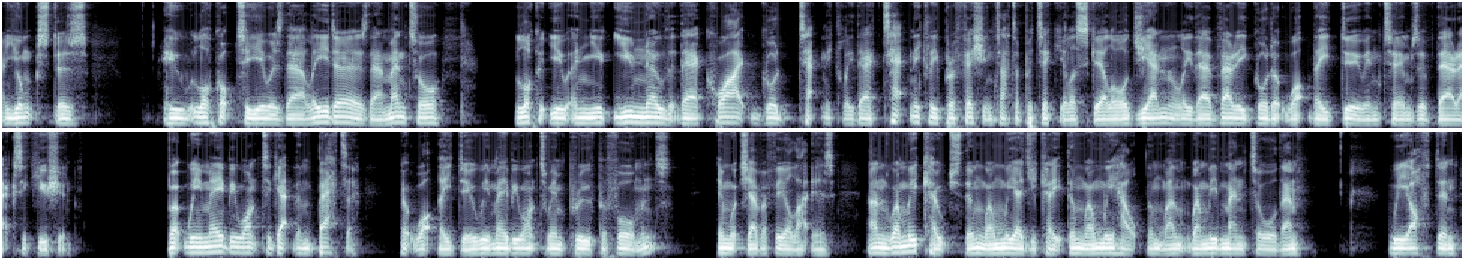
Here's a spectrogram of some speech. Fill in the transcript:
uh, youngsters who look up to you as their leader, as their mentor, look at you and you, you know that they're quite good technically. They're technically proficient at a particular skill, or generally they're very good at what they do in terms of their execution. But we maybe want to get them better at what they do. We maybe want to improve performance in whichever field that is. And when we coach them, when we educate them, when we help them, when, when we mentor them, we often,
